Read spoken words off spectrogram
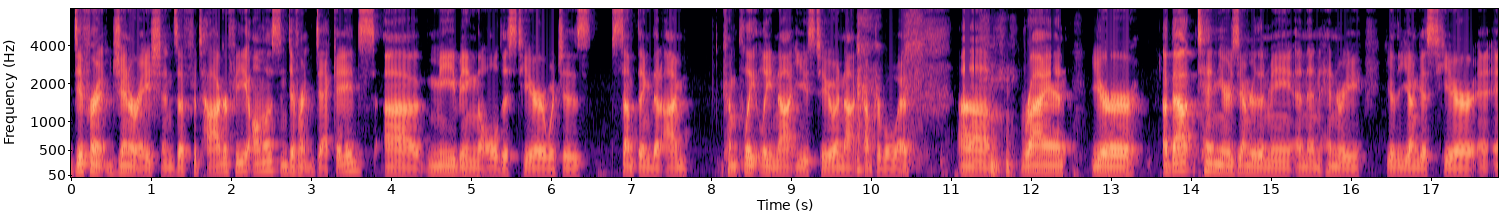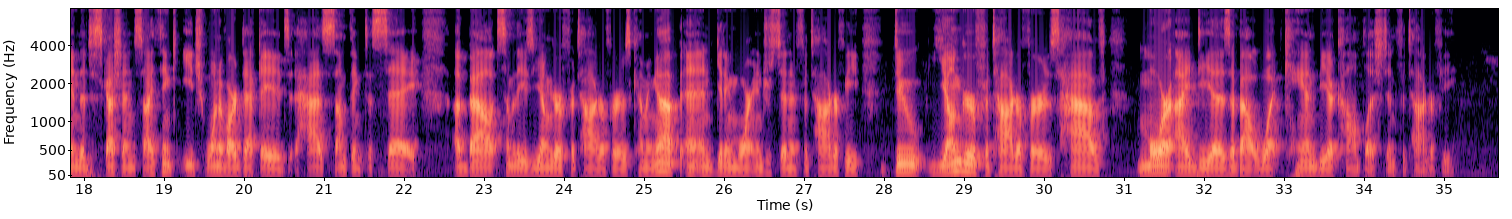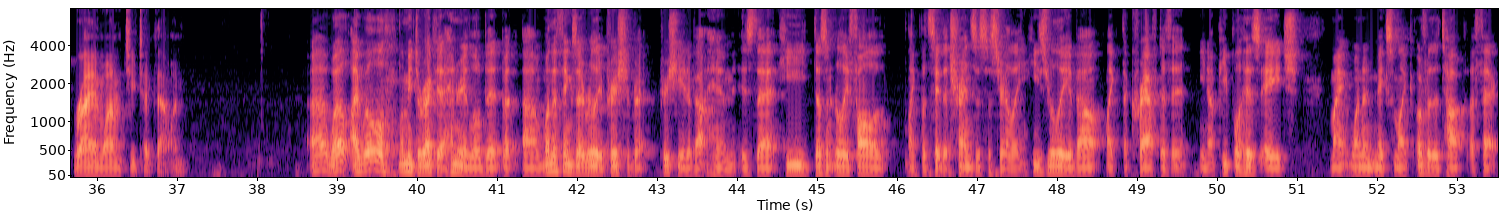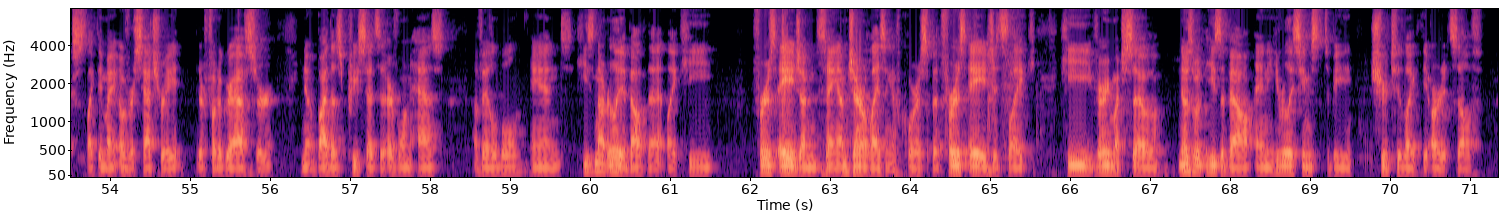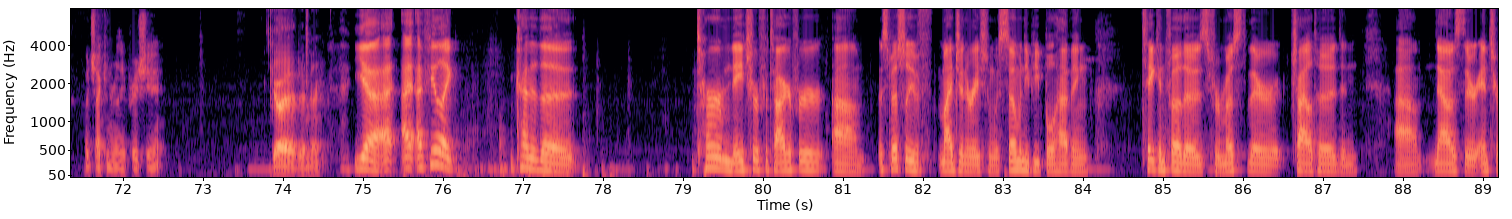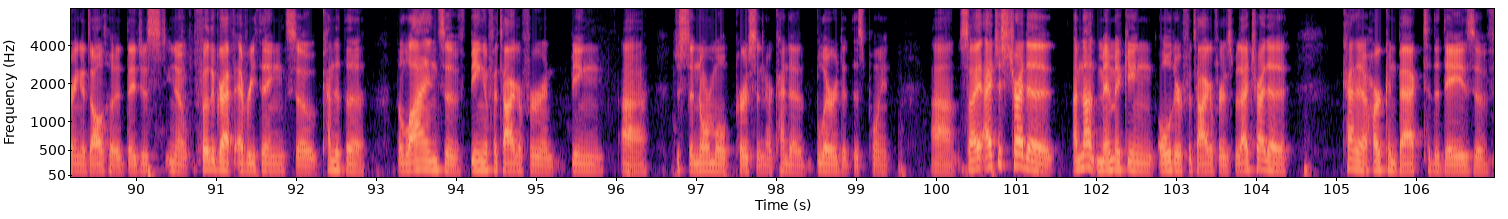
different generations of photography, almost in different decades. Uh, me being the oldest here, which is something that I'm completely not used to and not comfortable with. Um, Ryan, you're about 10 years younger than me. And then Henry, you're the youngest here in, the discussion. So I think each one of our decades has something to say about some of these younger photographers coming up and getting more interested in photography. Do younger photographers have more ideas about what can be accomplished in photography? Ryan, why don't you take that one? Uh, well, I will. Let me direct it at Henry a little bit. But uh, one of the things I really appreciate appreciate about him is that he doesn't really follow, like, let's say, the trends necessarily. He's really about like the craft of it. You know, people his age might want to make some like over the top effects, like they might oversaturate their photographs or you know buy those presets that everyone has available. And he's not really about that. Like he, for his age, I'm saying I'm generalizing, of course, but for his age, it's like he very much so knows what he's about, and he really seems to be true to like the art itself, which I can really appreciate. Go ahead, Henry. Yeah, I, I feel like kind of the term nature photographer, um, especially of my generation, with so many people having taken photos for most of their childhood and um, now as they're entering adulthood, they just you know photograph everything. So kind of the the lines of being a photographer and being uh, just a normal person are kind of blurred at this point. Um, so I, I, just try to. I'm not mimicking older photographers, but I try to kind of harken back to the days of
